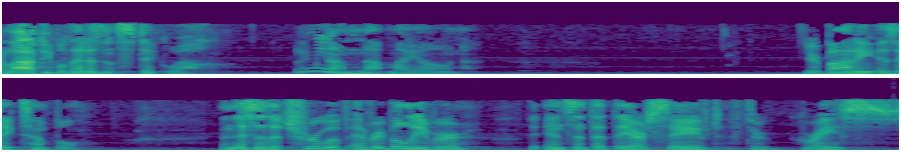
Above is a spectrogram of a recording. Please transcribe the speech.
For a lot of people, that doesn't stick well. What do you mean I'm not my own? Your body is a temple. And this is a true of every believer the instant that they are saved through grace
